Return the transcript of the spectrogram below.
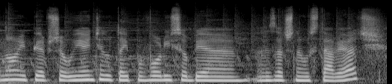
No i pierwsze ujęcie tutaj powoli sobie y, zacznę ustawiać.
